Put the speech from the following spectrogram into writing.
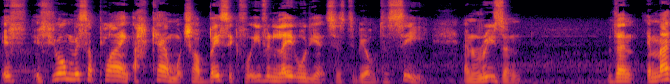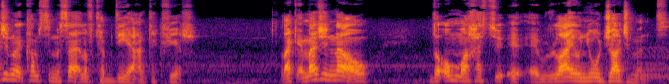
If if you're misapplying ahkam, which are basic for even lay audiences to be able to see, and reason, then imagine when it comes to masail of tabdi'a and takfir. Like imagine now the ummah has to uh, rely on your judgment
